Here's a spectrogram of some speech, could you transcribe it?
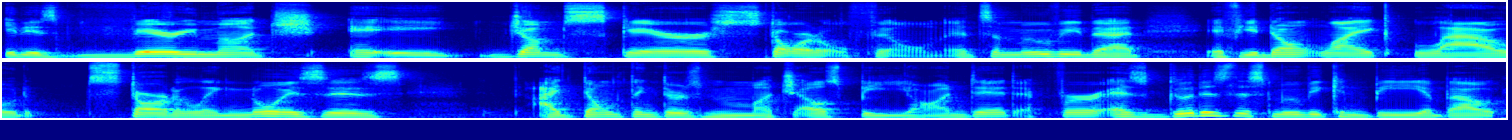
It is very much a jump scare startle film. It's a movie that if you don't like loud, startling noises, I don't think there's much else beyond it. For as good as this movie can be about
